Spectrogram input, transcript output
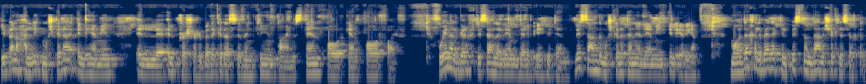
يبقى أنا حليت مشكلة اللي هي مين؟ ال pressure يبقى ده كده 17 times 10 power كام power 5 وهنا ال gravity سهلة اللي هي مديهالي بإيه ب 10 لسه عندي مشكلة ثانية اللي هي مين؟ ال area ما هو ده خلي بالك البيستون ده على شكل circle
